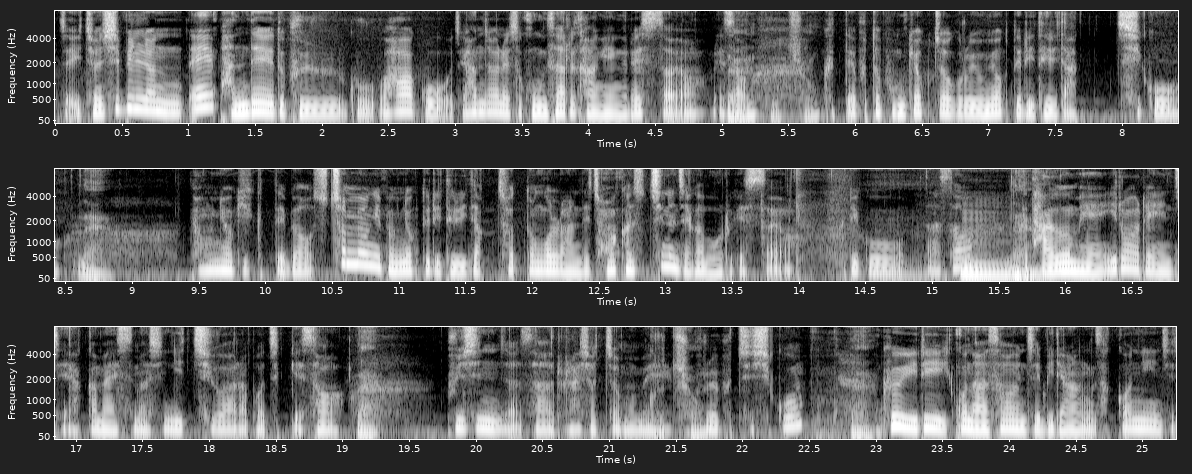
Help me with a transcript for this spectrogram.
이제 2011년에 반대에도 불구하고 이제 한전에서 공사를 강행을 했어요. 그래서 네, 그렇죠. 그때부터 본격적으로 용역들이 들이닥치고 네. 병력이 그때 몇 수천 명의 병력들이 들이닥쳤던 걸로 아는데 정확한 수치는 제가 모르겠어요. 그리고 나서 음, 네. 그 다음 해 1월에 이제 아까 말씀하신 이치우 할아버지께서 네. 분신 자살을 하셨죠. 몸에 그렇죠. 불을 붙이시고 네. 그 일이 있고 나서 이제 밀양 사건이 이제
